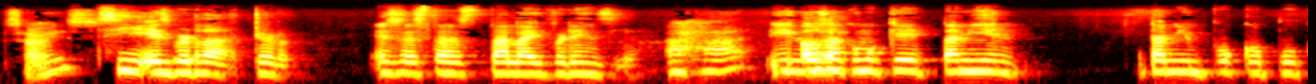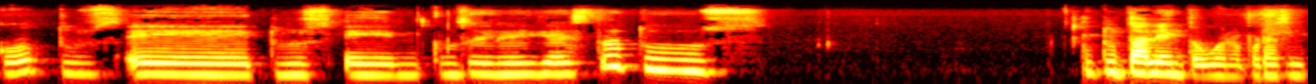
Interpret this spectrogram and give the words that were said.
¿sabes? Sí, es verdad, claro. Esa está, está la diferencia. Ajá. Y, o sea, como que también, también poco a poco tus, eh, tus, eh, ¿cómo se diría esto? Tus, tu talento, bueno, por así.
